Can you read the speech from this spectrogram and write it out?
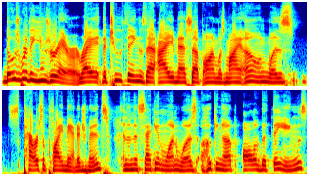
those were the user error, right? The two things that I messed up on was my own was power supply management, and then the second one was hooking up all of the things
